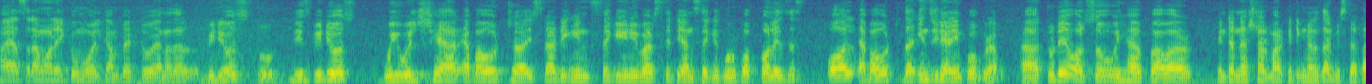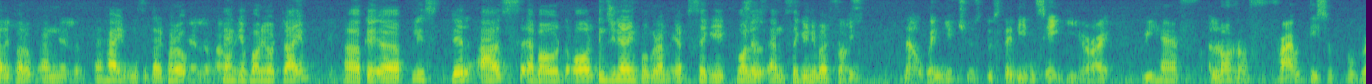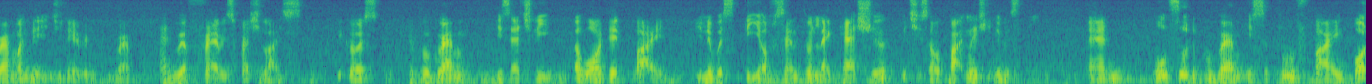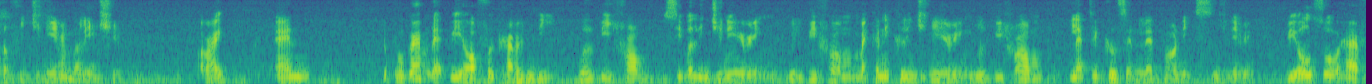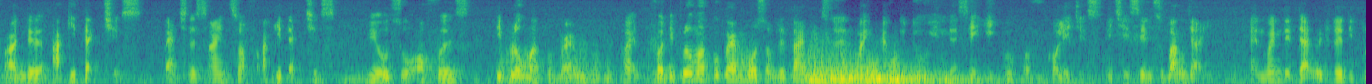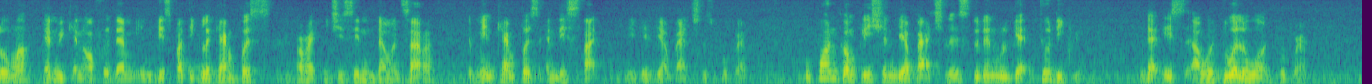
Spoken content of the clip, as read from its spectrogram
Hi, Assalamu alaikum. Welcome back to another videos. To these videos, we will share about uh, studying in Segi University and Segi group of colleges, all about the engineering program. Uh, today also we have our international marketing manager, Mr. Tariq Farooq. And Hello. uh, hi, Mr. Tariq Farooq. Hello, Thank you you? for your time. Uh, okay, uh, please tell us about all engineering program at Segi College Sure. and Segi University. Now, when you choose to study in SEGI, all right, we have a lot of varieties of program under the engineering program, and we're very specialized because the program is actually awarded by University of Central Lancashire, which is our partners university, and also the program is approved by Board of Engineering Malaysia. All right, and the program that we offer currently will be from civil engineering, will be from mechanical engineering, will be from electricals and electronics engineering. We also have under architectures, Bachelor Science of Architectures. We also offers diploma program. But for diploma program, most of the time the student might have to do in the SEGI group of colleges, which is in Subang Jaya. And when they're done with the diploma, then we can offer them in this particular campus, all right, which is in Damansara, the main campus, and they start with their bachelor's program. Upon completion their bachelor's, student will get two degree. That is our dual award program.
